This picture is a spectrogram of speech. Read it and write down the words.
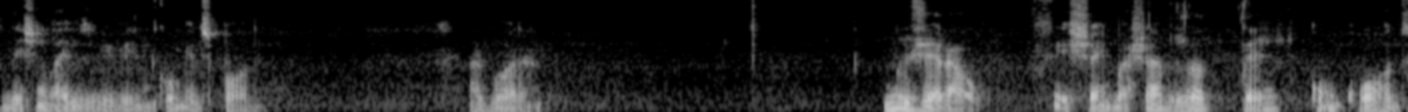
Deixem lá eles viverem como eles podem. Agora, no geral, fechar embaixadas até concordo,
